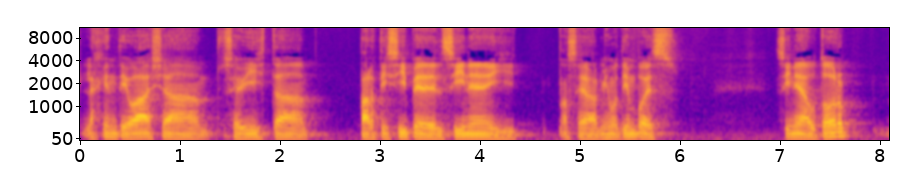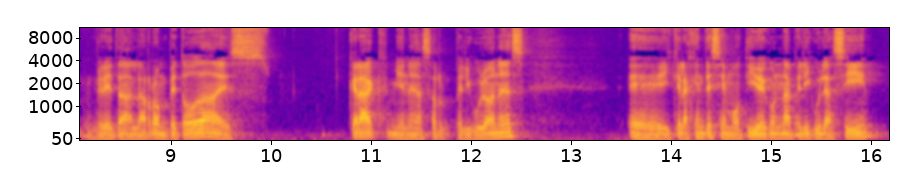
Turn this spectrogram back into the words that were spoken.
la gente vaya, se vista, participe del cine y, o sea, al mismo tiempo es cine de autor. Greta la rompe toda, es crack, viene a hacer peliculones. Eh, y que la gente se motive con una película así,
